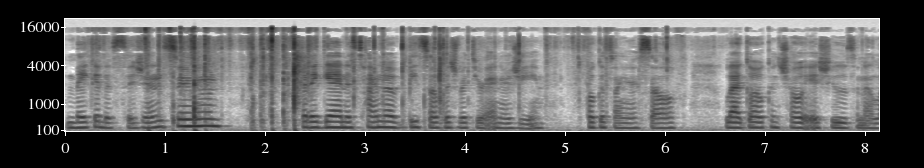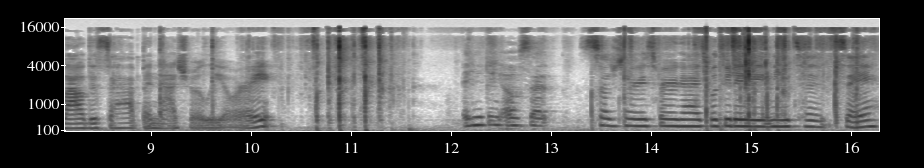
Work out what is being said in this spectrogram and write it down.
make a decision soon but again, it's time to be selfish with your energy. Focus on yourself. Let go of control issues and allow this to happen naturally, all right? Anything else that Sagittarius for you guys? What do they need to say?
